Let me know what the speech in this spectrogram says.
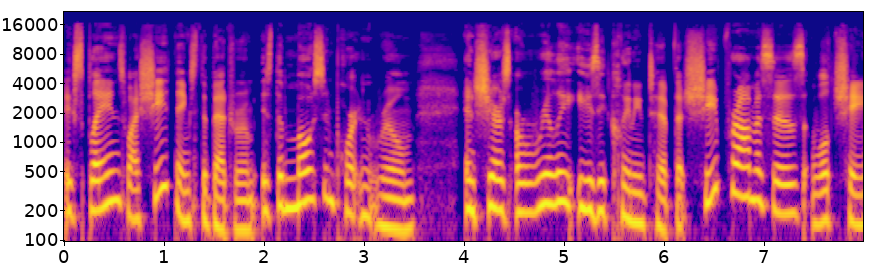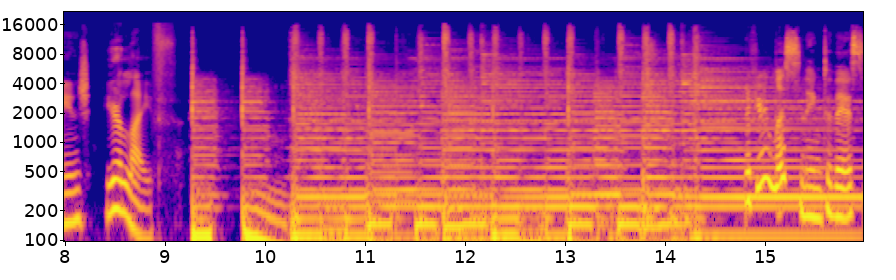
explains why she thinks the bedroom is the most important room and shares a really easy cleaning tip that she promises will change your life. If you're listening to this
